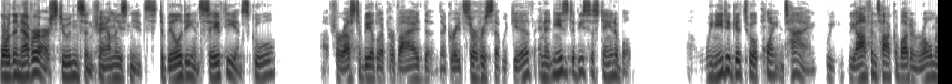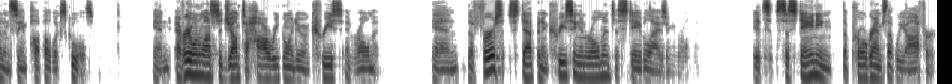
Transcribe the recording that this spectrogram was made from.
More than ever, our students and families need stability and safety in school uh, for us to be able to provide the, the great service that we give, and it needs to be sustainable. We need to get to a point in time. We, we often talk about enrollment in St. Paul Public Schools, and everyone wants to jump to how are we going to increase enrollment. And the first step in increasing enrollment is stabilizing enrollment. It's sustaining the programs that we offer.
